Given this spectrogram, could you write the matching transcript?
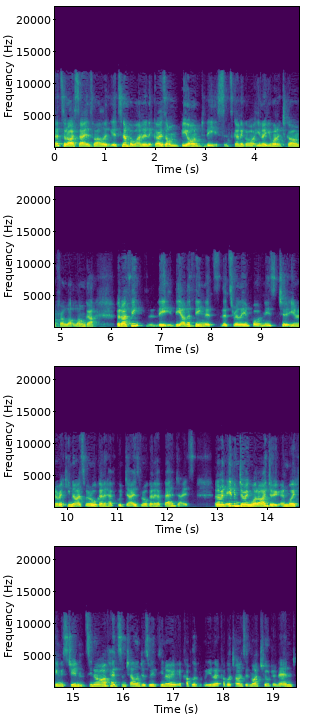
that's what I say as well. It, it's number one, and it goes on beyond this. It's going to go. You know, you want it to go on for a lot longer. But I think the the other thing that's that's really important is to you know recognise we're all going to have good days. We're all going to have bad days. And I mean, even doing what I do and working with students, you know, I've had some challenges with you know a couple of you know a couple of times with my children, and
